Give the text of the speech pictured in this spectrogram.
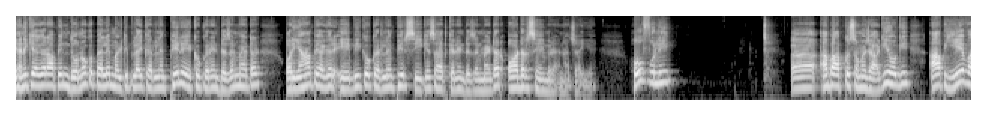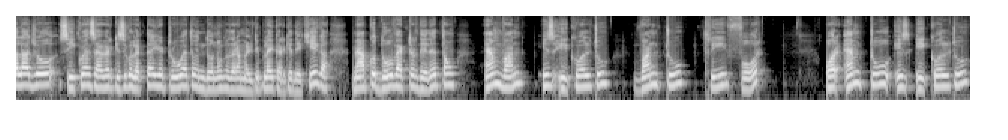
यानी कि अगर आप इन दोनों को पहले मल्टीप्लाई कर लें, फिर ए को करें डजेंट मैटर और यहाँ पे अगर ए बी को कर लें, फिर सी के साथ करें डजेंट मैटर ऑर्डर सेम रहना चाहिए। होपफुली अब आपको समझ आ गई होगी। आप ये वाला जो सीक्वेंस है, अगर किसी को लगता है ये ट्रू है तो इन दोनों को ज़रा मल्टीप्लाई करके देखिएगा। मैं आपको दो वैक्टर दे देता हूँ। M one is equal to one two three four और M two is equal to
